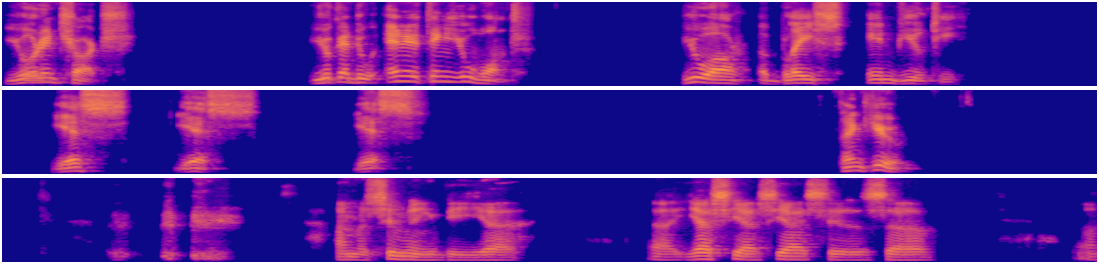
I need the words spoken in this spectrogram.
You're in charge. You can do anything you want. You are a ablaze in beauty. Yes, yes, yes. Thank you. I'm assuming the uh, uh, yes, yes, yes is uh, uh,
